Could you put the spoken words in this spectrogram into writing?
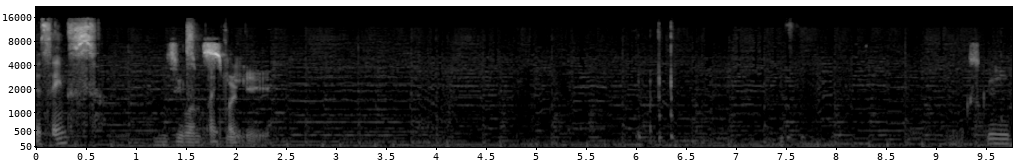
it seems. New Zealand Smoky. Smoky. Looks good.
